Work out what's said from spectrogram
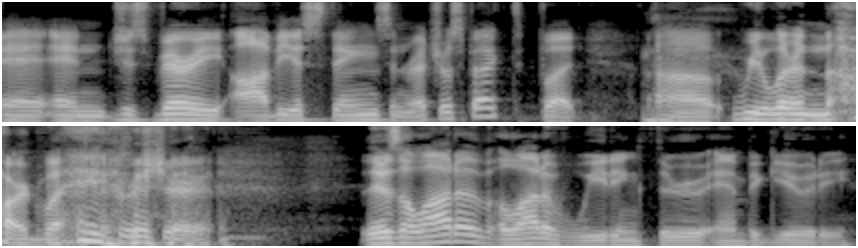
And, and just very obvious things in retrospect but uh, we learned the hard way. For sure There's a lot of a lot of weeding through ambiguity.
